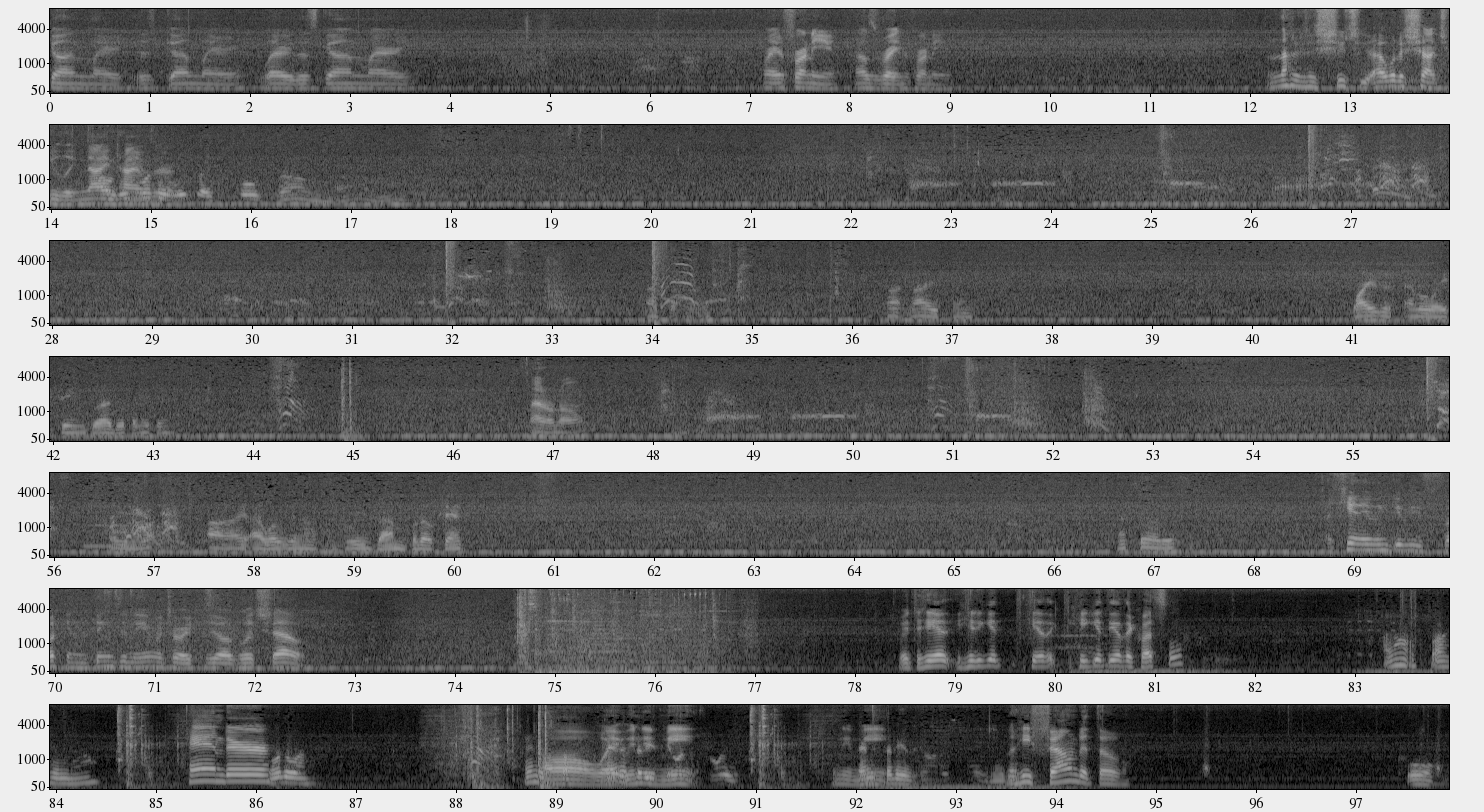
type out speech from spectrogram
gun, Larry. This gun, Larry. Larry, this gun, Larry. Right in front of you. I was right in front of you. I'm not gonna shoot you. I would have shot you like nine oh, times. what they already. look like full grown. Oh, That's not nice. Not nice, man. Why isn't Emily being bred with anything? I don't know. Oh, you know what? I I was gonna read them, but okay. That's how it is. I can't even give you fucking things in the inventory because y'all glitched out. Wait, did he he did he get he had, the- he get the other quetzal? I don't fucking know. Hander. What do I? Oh wait, we need meat. We need meat. said he was going to sleep, No, he found it though. Cool.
